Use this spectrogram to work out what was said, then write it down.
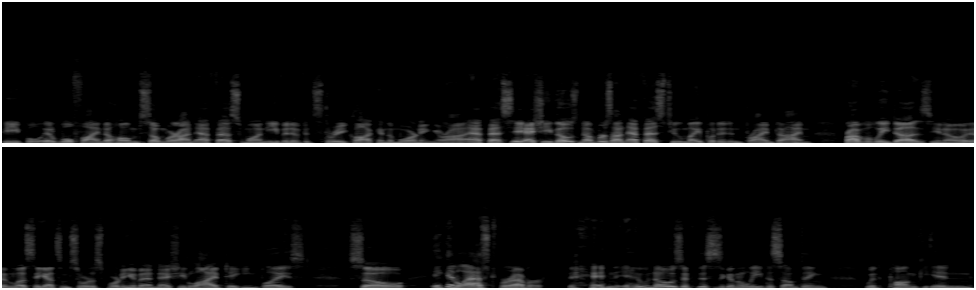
people. It will find a home somewhere on FS1, even if it's 3 o'clock in the morning or on FS. Actually, those numbers on FS2 might put it in prime time. Probably does, you know, unless they got some sort of sporting event and actually live taking place. So it can last forever. And who knows if this is going to lead to something with Punk in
